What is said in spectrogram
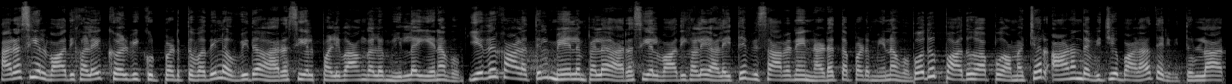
அரசியல்வாதிகளை கேள்விக்குட்படுத்துவதில் எவ்வித அரசியல் பழிவாங்கலும் இல்லை எனவும் எதிர்காலத்தில் மேலும் பல அரசியல்வாதிகளை அழைத்து விசாரணை நடத்தப்படும் எனவும் பொது பாதுகாப்பு அமைச்சர் ஆனந்த விஜயபாலா தெரிவித்துள்ளார்.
